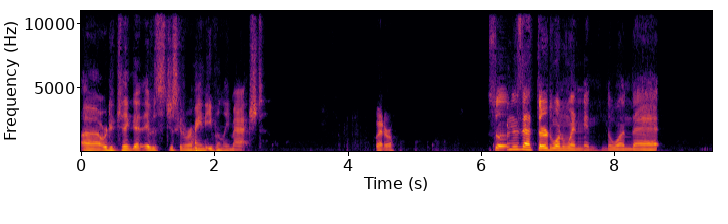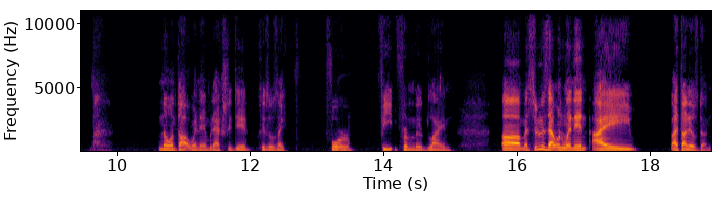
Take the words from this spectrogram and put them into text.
uh, or did you think that it was just going to remain evenly matched? Better. So when is that third one went in? The one that no one thought went in, but actually did because it was like four feet from the line. Um, as soon as that one went in, I I thought it was done.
